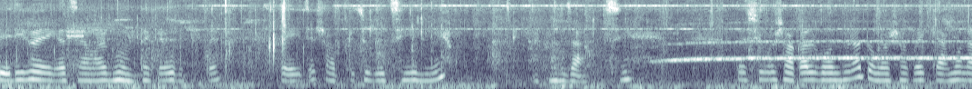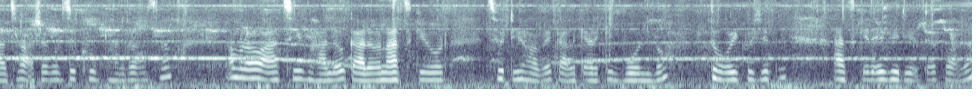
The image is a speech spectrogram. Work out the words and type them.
দেরি হয়ে গেছে আমার ঘুম থেকে উঠতে। এই যে সব কিছু গুছিয়ে নিয়ে এখন যাচ্ছি। তো শুভ সকাল বন্ধুরা, তোমরা সবাই কেমন আছো? আশা করছি খুব ভালো আছো। আমরাও আছি ভালো, কারণ আজকে ওর ছুটি হবে, কালকে আর কি বলল তো ওই খুশিতে আজকের এই ভিডিওটা করা।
